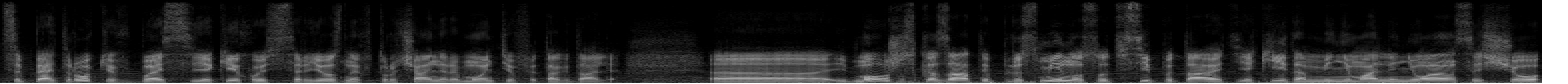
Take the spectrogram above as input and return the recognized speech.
це 5 років без якихось серйозних втручань, ремонтів і так далі. Е, можу сказати, плюс-мінус, от всі питають, які там мінімальні нюанси, що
